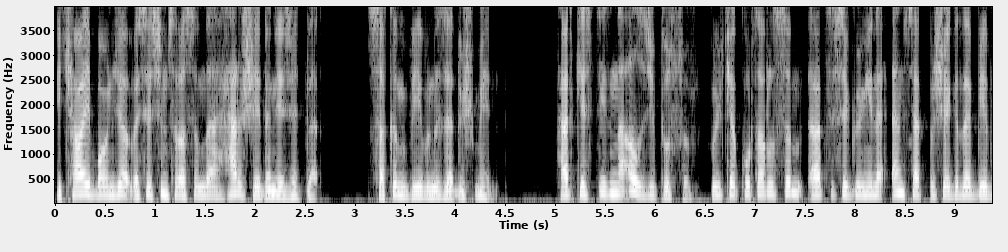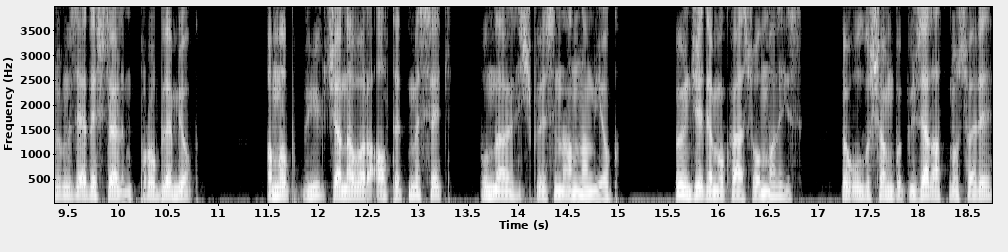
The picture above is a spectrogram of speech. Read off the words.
İki ay boyunca ve seçim sırasında her şey deneyecekler. Sakın birbirinize düşmeyin. Herkes diline azıcık tutsun. Ülke kurtarılsın, ertesi gün yine en sert bir şekilde birbirimizi eleştirelim. Problem yok. Ama büyük canavarı alt etmezsek bunların hiçbirisinin anlamı yok. Önce demokrasi olmalıyız ve oluşan bu güzel atmosferi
